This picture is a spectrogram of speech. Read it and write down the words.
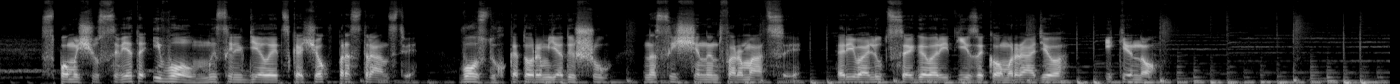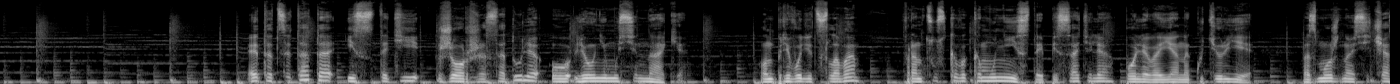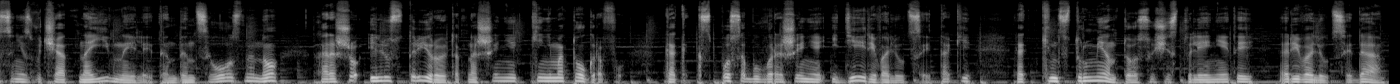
С помощью света и волн мысль делает скачок в пространстве. Воздух, которым я дышу, насыщен информацией. Революция говорит языком радио и кино. Это цитата из статьи Жоржа Садуля о Леоне Мусинаке. Он приводит слова французского коммуниста и писателя Поля Ваяна Кутюрье. Возможно, сейчас они звучат наивно или тенденциозно, но хорошо иллюстрируют отношение к кинематографу, как к способу выражения идей революции, так и как к инструменту осуществления этой революции. Да,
